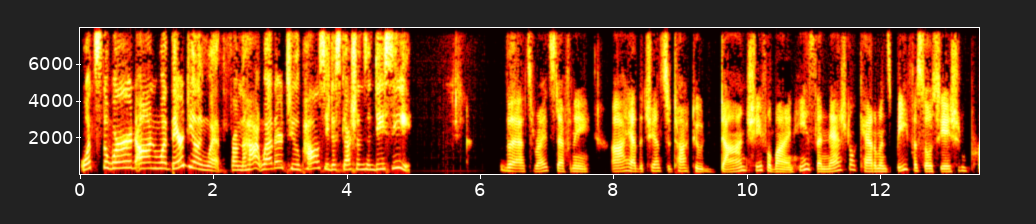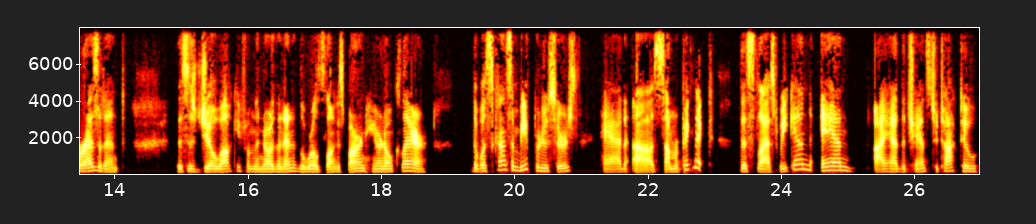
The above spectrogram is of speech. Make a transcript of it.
What's the word on what they're dealing with from the hot weather to policy discussions in D.C.? That's right, Stephanie. I had the chance to talk to Don Schiefelbein. He's the National Cattlemen's Beef Association president. This is Jill Welke from the northern end of the world's longest barn here in Eau Claire. The Wisconsin beef producers had a summer picnic this last weekend, and I had the chance to talk to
